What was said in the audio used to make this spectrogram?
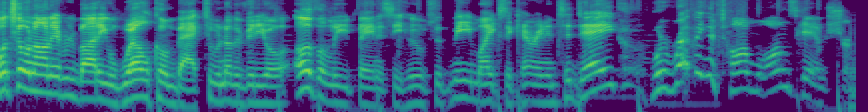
What's going on, everybody? Welcome back to another video of Elite Fantasy Hoops with me, Mike Zakarian. And today, we're repping a Tom Wambsgans shirt.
